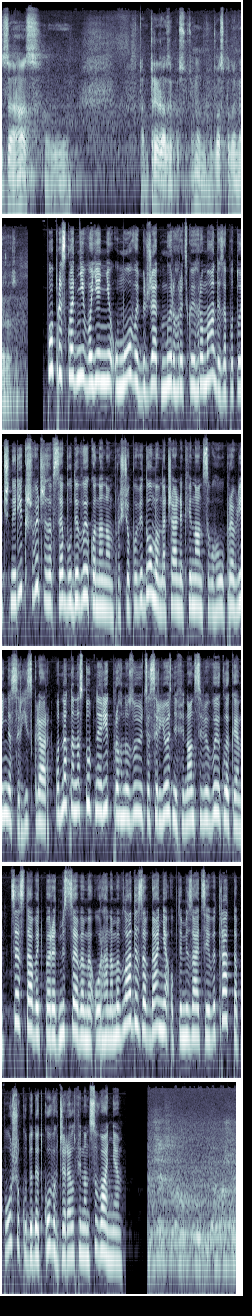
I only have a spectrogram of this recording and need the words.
за газ у там, три рази, по суті, ну, два з половиною рази. Попри складні воєнні умови, бюджет Миргородської громади за поточний рік швидше за все буде виконано, про що повідомив начальник фінансового управління Сергій Скляр. Однак на наступний рік прогнозуються серйозні фінансові виклики. Це ставить перед місцевими органами влади завдання оптимізації витрат та пошуку додаткових джерел фінансування. Бюджет цього року, я вважаю,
